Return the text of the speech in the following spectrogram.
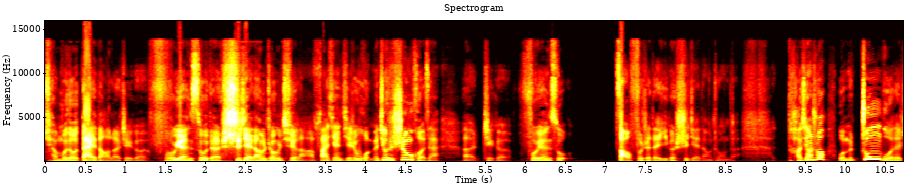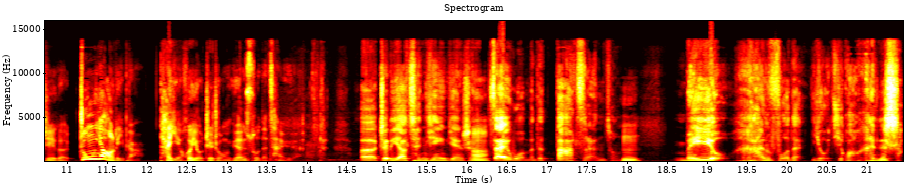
全部都带到了这个氟元素的世界当中去了啊！发现其实我们就是生活在呃这个氟元素造福着的一个世界当中的，好像说我们中国的这个中药里边，它也会有这种元素的参与。呃，这里要澄清一件事，在我们的大自然中，嗯，没有含氟的有机化很少。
